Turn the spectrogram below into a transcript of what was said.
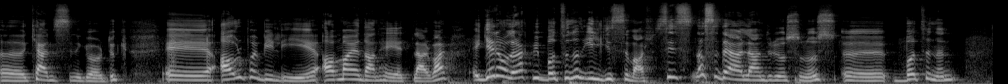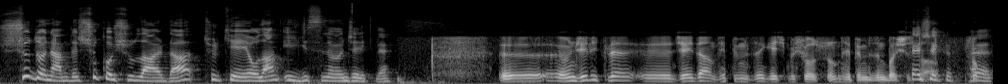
e, kendisini gördük. E, Avrupa Birliği, Almanya'dan heyetler var. E, genel olarak bir Batı'nın ilgisi var. Siz nasıl değerlendiriyorsunuz e, Batı'nın şu dönemde, şu koşullarda Türkiye'ye olan ilgisini öncelikle? Ee, öncelikle e, Ceyda Hanım hepimize geçmiş olsun. Hepimizin başı Teşekkür. sağ olsun. Çok, evet.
